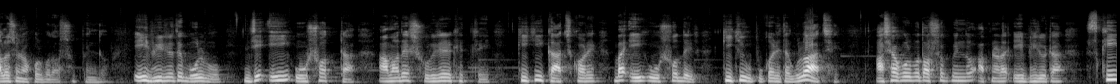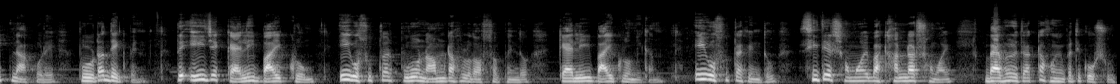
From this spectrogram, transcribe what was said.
আলোচনা করব দর্শকবৃন্দ। এই ভিডিওতে বলব যে এই ঔষধটা আমাদের শরীরের ক্ষেত্রে কি কি কাজ করে বা এই ঔষধের কি কি উপকারিতাগুলো আছে। আশা করব দর্শকবৃন্দ, আপনারা এই ভিডিওটা স্কিপ না করে পুরোটা দেখবেন। তো এই যে ক্যালি বাইক্রোম এই ওষুধটার পুরো নামটা হলো দর্শকবৃন্দ ক্যালি বাইক্রোমিকাম এই ওষুধটা কিন্তু শীতের সময় বা ঠান্ডার সময় ব্যবহৃত একটা হোমিওপ্যাথিক ওষুধ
